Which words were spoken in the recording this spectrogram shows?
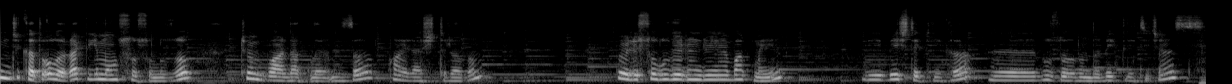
İkinci kat olarak limon sosumuzu tüm bardaklarımıza paylaştıralım. Böyle solu göründüğüne bakmayın. Bir 5 dakika e, buzdolabında bekleteceğiz.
